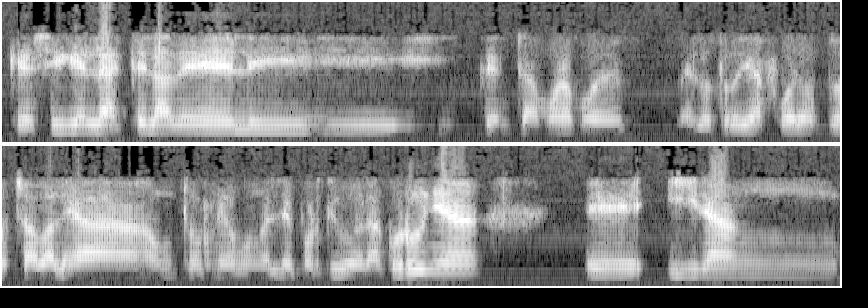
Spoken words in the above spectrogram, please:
que siguen la estela de él y intentan, bueno, pues el otro día fueron dos chavales a, a un torneo con el Deportivo de La Coruña, eh, irán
